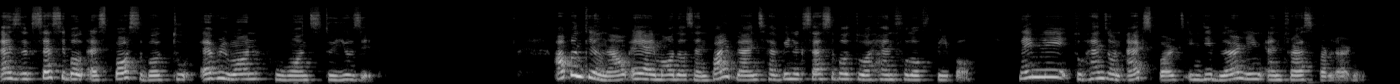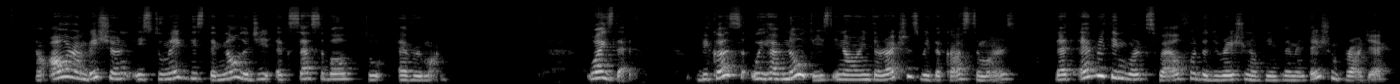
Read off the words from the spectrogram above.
as accessible as possible to everyone who wants to use it. Up until now, AI models and pipelines have been accessible to a handful of people, namely to hands-on experts in deep learning and transfer learning. Now, our ambition is to make this technology accessible to everyone. Why is that? Because we have noticed in our interactions with the customers that everything works well for the duration of the implementation project,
